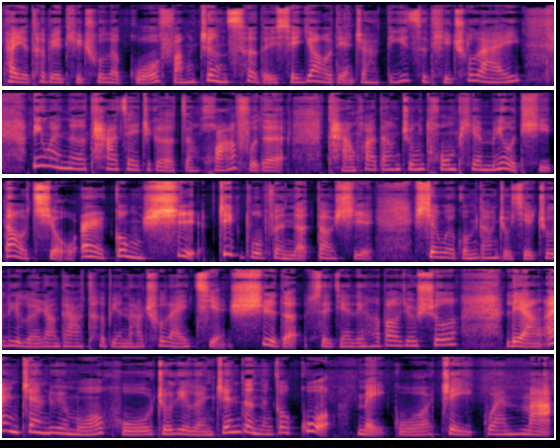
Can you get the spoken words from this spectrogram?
他也特别提出了国防政策的一些要点，这样第一次提出来。另外呢，他在这个在华府的谈话当中，通篇没有提到九二共识这个部分呢，倒是。是身为国民党主席朱立伦让大家特别拿出来检视的，所以今天联合报就说，两岸战略模糊，朱立伦真的能够过美国这一关吗？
